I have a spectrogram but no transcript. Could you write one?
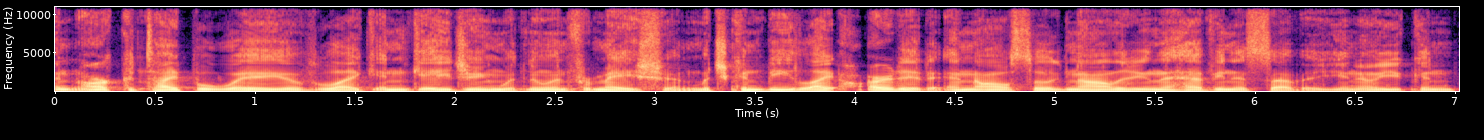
an archetypal way of like engaging with new information, which can be lighthearted and also acknowledging the heaviness of it. You know, you can.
